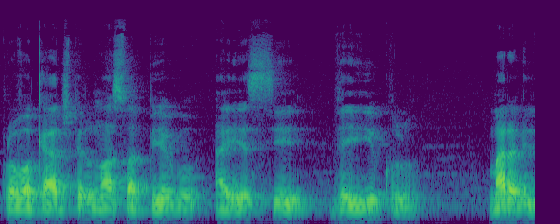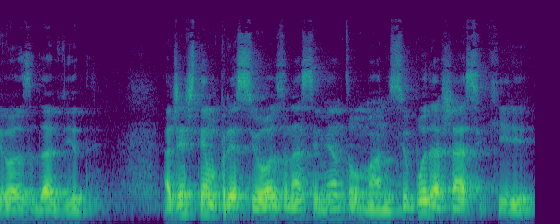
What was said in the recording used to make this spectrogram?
provocados pelo nosso apego a esse veículo maravilhoso da vida. A gente tem um precioso nascimento humano. Se o Buda achasse que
